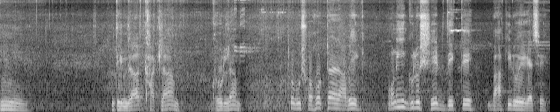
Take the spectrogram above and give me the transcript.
হুম, দিনরাত খাটলাম, ঘুরলাম, তবু শহরটার আবেগ অনেকগুলো শেড দেখতে বাকি রয়ে গেছে।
